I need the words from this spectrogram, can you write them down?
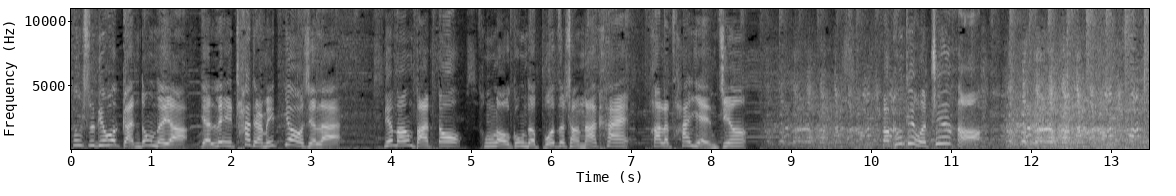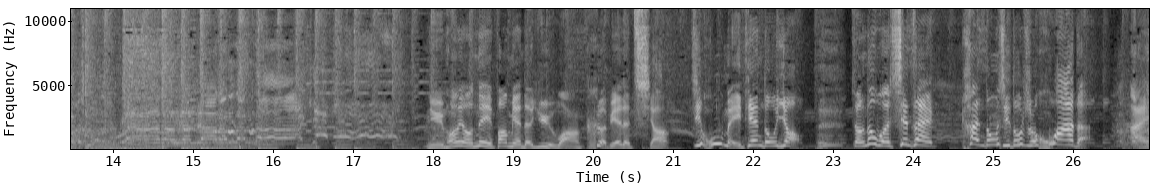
当时给我感动的呀，眼泪差点没掉下来，连忙把刀从老公的脖子上拿开，擦了擦眼睛。老公对我真好。女朋友那方面的欲望特别的强，几乎每天都要，整的我现在看东西都是花的。哎，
